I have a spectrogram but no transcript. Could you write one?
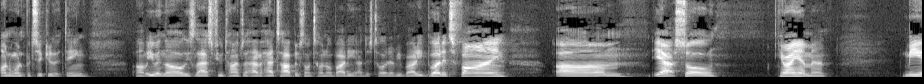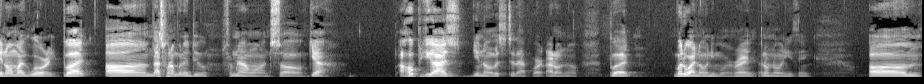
on one particular thing. Um, even though these last few times I haven't had topics, don't tell nobody. I just told everybody, but it's fine. Um, yeah, so here I am, man. Me and all my glory. But um, that's what I'm gonna do from now on. So yeah, I hope you guys, you know, listen to that part. I don't know, but what do I know anymore, right? I don't know anything. Um,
